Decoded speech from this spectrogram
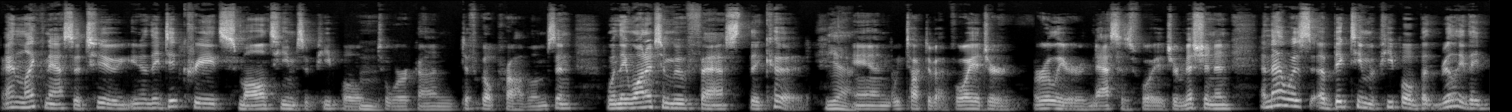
and like NASA too, you know, they did create small teams of people mm. to work on difficult problems. And when they wanted to move fast, they could. Yeah. And we talked about Voyager earlier, NASA's Voyager mission. And and that was a big team of people, but really they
